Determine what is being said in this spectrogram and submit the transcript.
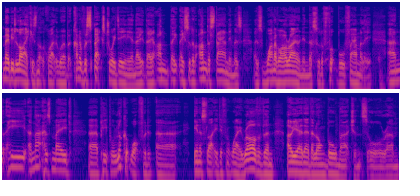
maybe like is not quite the word, but kind of respects Troy Deeney, and they they, un, they they sort of understand him as as one of our own in the sort of football family, and he and that has made uh, people look at Watford uh, in a slightly different way, rather than oh yeah they're the long ball merchants or um,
